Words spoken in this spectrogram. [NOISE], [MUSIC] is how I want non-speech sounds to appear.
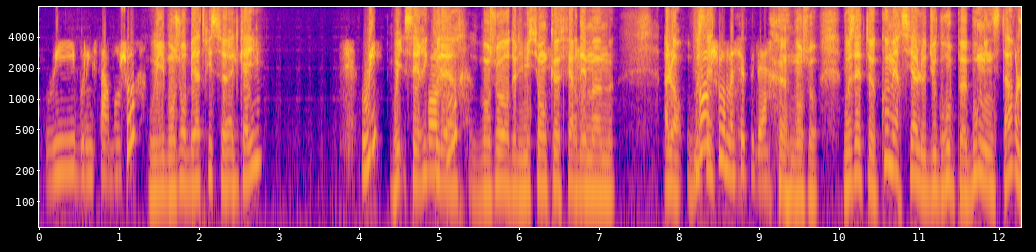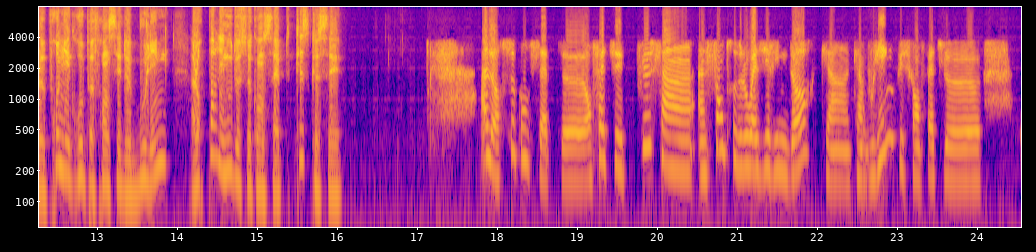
Oui, Bowling Star, bonjour. Oui, bonjour Béatrice Elkaïm. Oui, Oui, c'est Eric Bonjour. Couder. Bonjour de l'émission Que faire des mômes. Alors, vous bonjour Monsieur Couder. êtes [LAUGHS] bonjour. Vous êtes commercial du groupe Bowling Star, le premier groupe français de bowling. Alors, parlez-nous de ce concept. Qu'est-ce que c'est? Alors, ce concept, euh, en fait, c'est plus un, un centre de loisirs indoor qu'un bowling, puisqu'en fait, le,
